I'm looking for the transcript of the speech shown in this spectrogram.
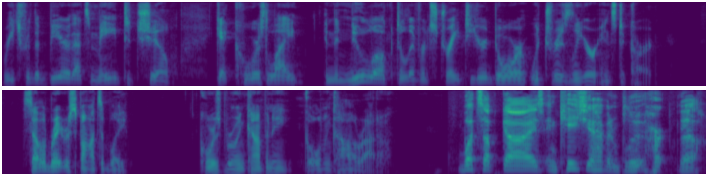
reach for the beer that's made to chill. Get Coors Light in the new look delivered straight to your door with Drizzly or Instacart. Celebrate responsibly. Coors Brewing Company, Golden, Colorado. What's up, guys? In case you haven't blue, heard, ugh.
